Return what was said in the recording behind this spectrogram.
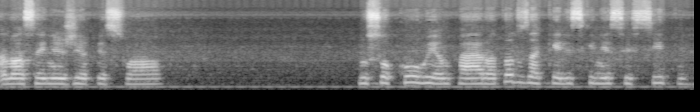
a nossa energia pessoal no socorro e amparo a todos aqueles que necessitem,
